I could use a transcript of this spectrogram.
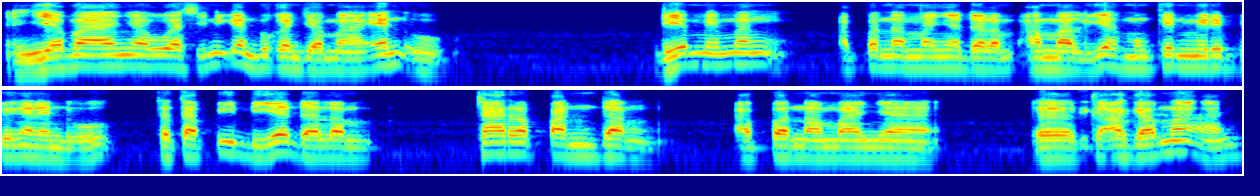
Jamaahnya UAS ini kan bukan jamaah NU. Dia memang apa namanya dalam amaliyah mungkin mirip dengan NU, tetapi dia dalam cara pandang apa namanya eh, keagamaan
